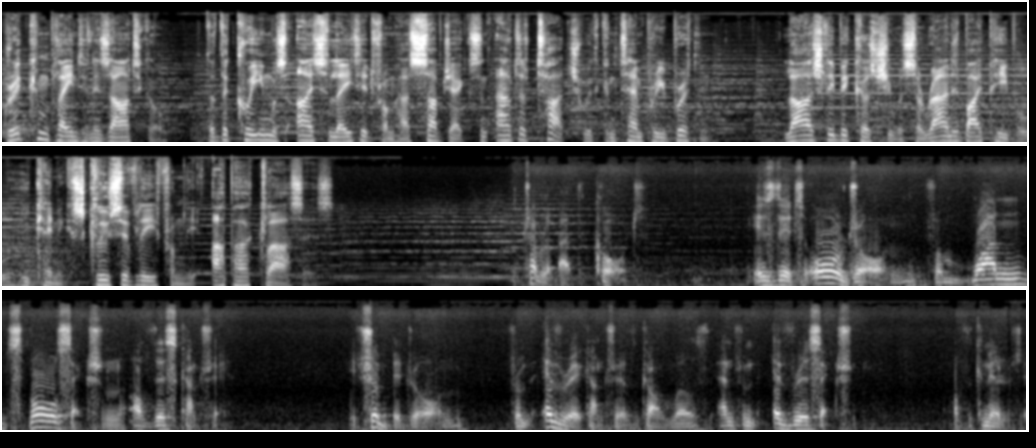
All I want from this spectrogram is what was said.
Grigg complained in his article that the Queen was isolated from her subjects and out of touch with contemporary Britain, largely because she was surrounded by people who came exclusively from the upper classes. The trouble about the court is that it's all drawn from one small section of this country. It should be drawn from every country of the Commonwealth and from every section of the community.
